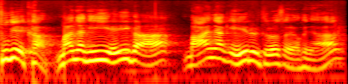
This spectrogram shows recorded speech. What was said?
두 개의 값. 만약에 이 A가, 만약에 예를 들어서요, 그냥.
